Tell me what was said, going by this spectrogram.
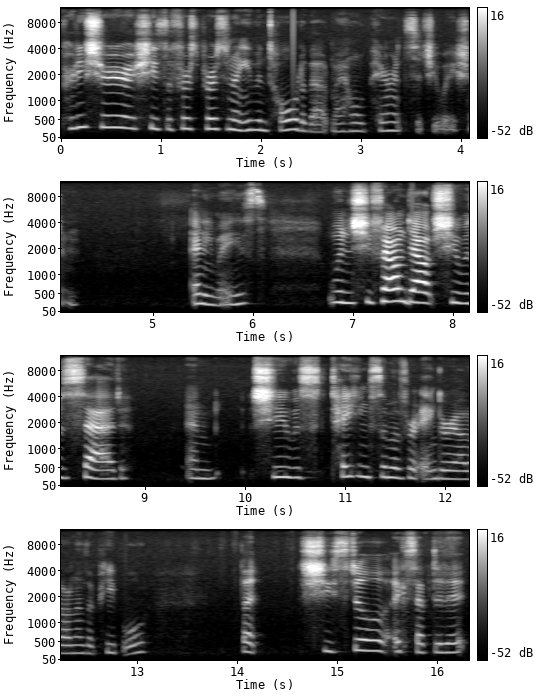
pretty sure she's the first person I even told about my whole parents situation. Anyways, when she found out she was sad and she was taking some of her anger out on other people, but she still accepted it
